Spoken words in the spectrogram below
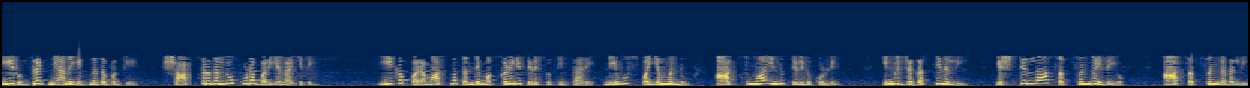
ಈ ರುದ್ರ ಜ್ಞಾನ ಯಜ್ಞದ ಬಗ್ಗೆ ಶಾಸ್ತ್ರದಲ್ಲೂ ಕೂಡ ಬರೆಯಲಾಗಿದೆ. ಈಗ ಪರಮಾತ್ಮ ತಂದೆ ಮಕ್ಕಳಿಗೆ ತಿಳಿಸುತ್ತಿದ್ದಾರೆ. ನೀವು ಸ್ವಯಂವನ್ನು ಆತ್ಮ ಎಂದು ತಿಳಿದುಕೊಳ್ಳಿ. ಇನ್ನು ಜಗತ್ತಿನಲ್ಲಿ ಎಷ್ಟೆಲ್ಲ ಸತ್ಸಂಗ ಇದೆಯೋ, ಆ ಸತ್ಸಂಗದಲ್ಲಿ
